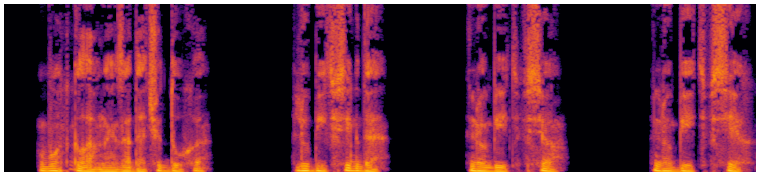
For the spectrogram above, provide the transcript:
— вот главная задача духа. Любить всегда. Любить все. Любить всех.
